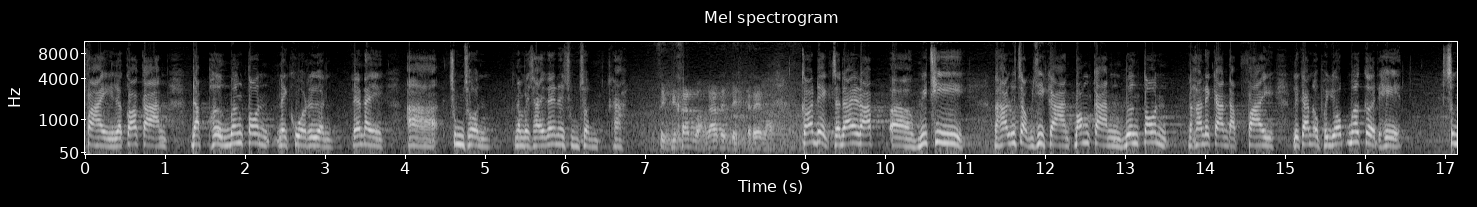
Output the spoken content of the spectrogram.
ไฟ แล้วก็การดับเพลิงเบื้องต้นในครัวเรือน และในอ่าชุมชนนำไปใช้ได้ในชุมชนค่ะ สิ่งที่คาดหวังว่าเด็กๆจะได้รับ ก็เด็กจะได้รับเอ่อวิธีนะคะรู้จักวิธีการป้องกันเบื้องต้นนะคะในการดับไฟหรือการอพยพเมื่อเกิดเหตุซึ่ง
